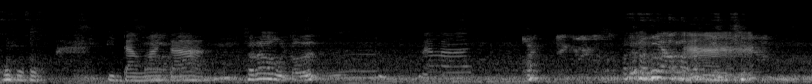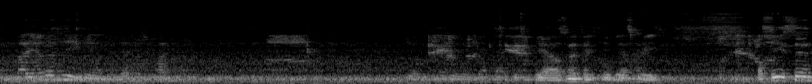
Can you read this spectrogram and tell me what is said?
โอ้โหติดดังมากจ้า 촬영하고 있거든? น่ารัก 나 6시 얘기했는데 6시 반? Yeah, I was gonna text you. That's crazy. I'll see you soon.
